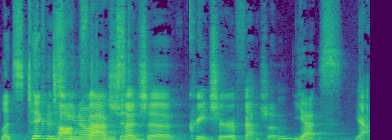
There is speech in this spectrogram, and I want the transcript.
Let's TikTok Because you know fashion. I'm such a creature of fashion. yes. Yeah.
